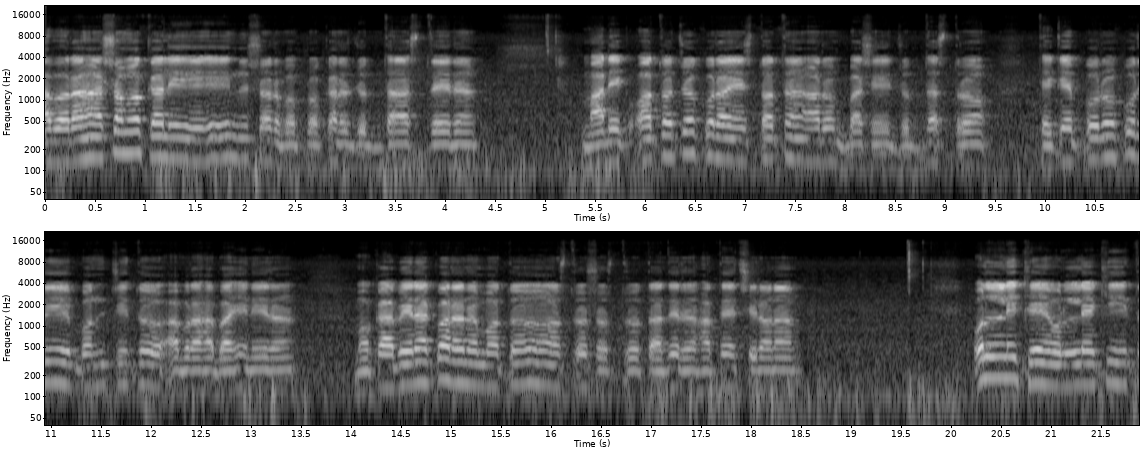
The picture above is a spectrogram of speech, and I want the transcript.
আবরাহা সমকালীন সর্বপ্রকার যুদ্ধাস্ত্রের মালিক, অথচ কুরাইশ তথা আরববাসী যুদ্ধাস্ত্র থেকে পুরোপুরি বঞ্চিত আব্রাহা বাহিনীর মোকাবেলা করার মতো অস্ত্রশস্ত্র তাদের হাতে ছিল না। উল্লেখে উল্লেখিত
